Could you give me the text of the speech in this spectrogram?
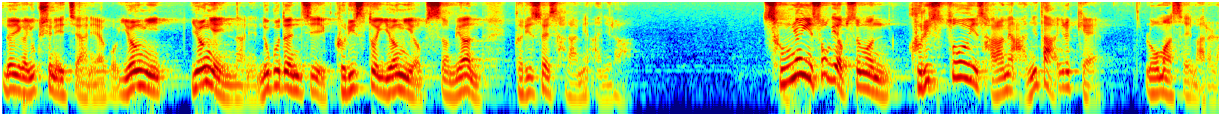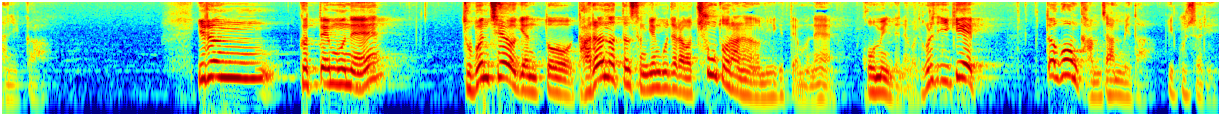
너희가 육신에 있지 아니하고 영이 영에 있나니 누구든지 그리스도 영이 없으면 그리스도의 사람이 아니라 성령이 속에 없으면 그리스도의 사람이 아니다 이렇게 로마서에 말을 하니까 이런 것 때문에 두 번째 의견 또 다른 어떤 성경 구절하고 충돌하는 의미이기 때문에 고민이 되는 거죠. 그래서 이게 뜨거운 감자입니다. 이 구절이.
